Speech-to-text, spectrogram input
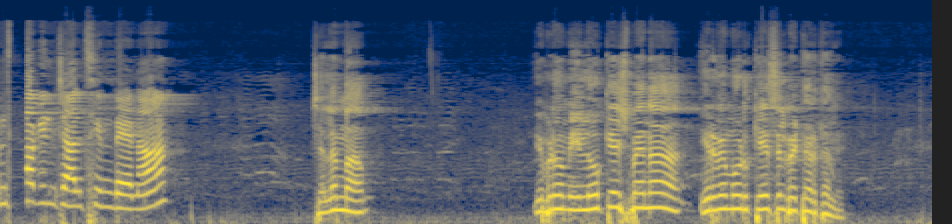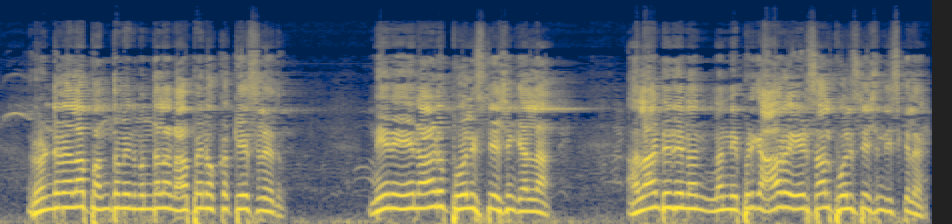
కొనసాగించాల్సిందేనా? చెల్లమ్మ ఇప్పుడు మీ లోకేష్ పైన ఇరవై మూడు కేసులు పెట్టారు తల్లి. రెండు వేల పంతొమ్మిది ముందల నా పైన ఒక్క కేసు లేదు. నేను ఏనాడు పోలీస్ స్టేషన్కి వెళ్ళా. అలాంటిది నన్ను నన్ను ఇప్పటికి ఆరో ఏడు సార్లు పోలీస్ స్టేషన్ తీసుకెళ్ళారు.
